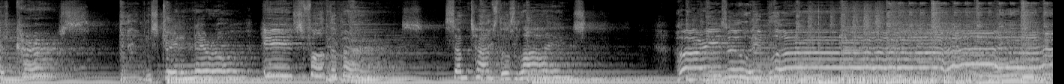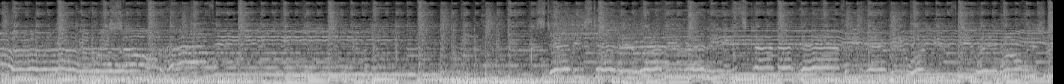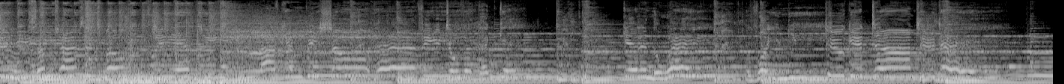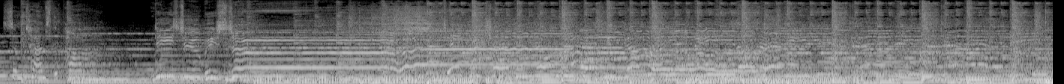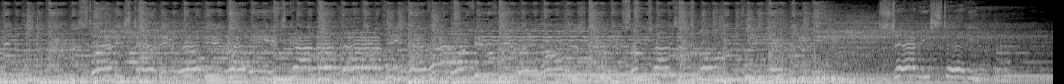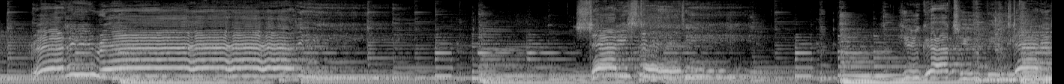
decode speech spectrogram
of curse And straight and narrow is for the birds. Sometimes those lines the pot needs to be stirred. Steady, steady. You got to be steady.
